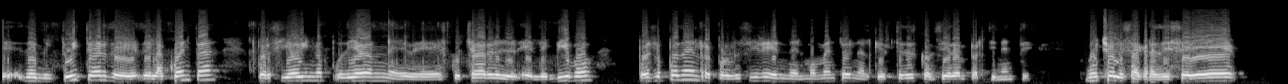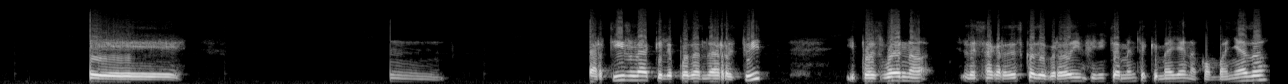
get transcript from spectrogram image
de mi Twitter, de, la cuenta, por si hoy no pudieron eh, escuchar el, en vivo, pues lo pueden reproducir en el momento en el que ustedes consideren pertinente. Mucho les agradeceré eh, que le puedan dar retweet. Y pues bueno, les agradezco de verdad infinitamente que me hayan acompañado.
